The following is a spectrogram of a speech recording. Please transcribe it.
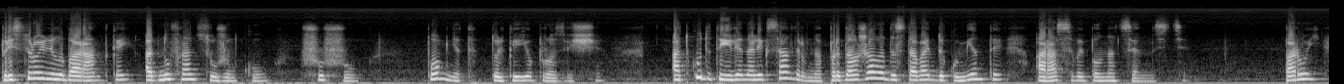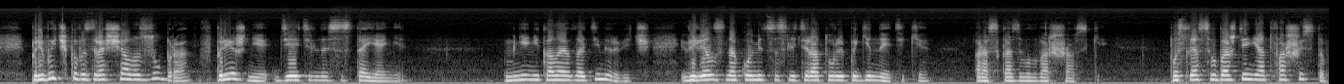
Пристроили лаборанткой одну француженку, Шушу. Помнят только ее прозвище. Откуда-то Елена Александровна продолжала доставать документы о расовой полноценности. Порой привычка возвращала Зубра в прежнее деятельное состояние. Мне Николай Владимирович велел знакомиться с литературой по генетике, рассказывал Варшавский. После освобождения от фашистов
